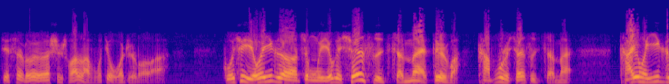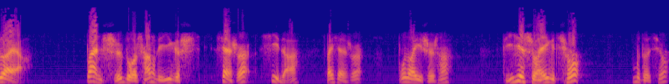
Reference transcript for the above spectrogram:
这事儿都有个失传了，我就我知道了。过去有一个中医，有个悬丝诊脉，对吧？他不是悬丝诊脉，他用一个呀，半尺多长的一个线绳，细的啊，白线绳，不到一尺长，底下拴一个球，木头球，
